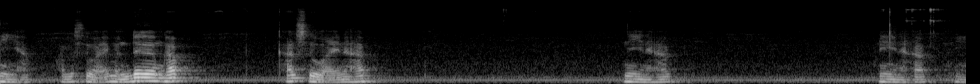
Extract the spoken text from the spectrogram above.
นี่ครับ ความสวยเหมือนเดิมครับ คัดสวยนะครับ นี่นะครับ นี่นะครับ นี่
